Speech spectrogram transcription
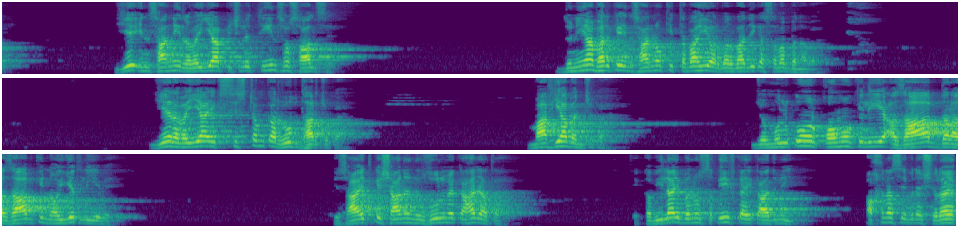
یہ انسانی رویہ پچھلے تین سو سال سے دنیا بھر کے انسانوں کی تباہی اور بربادی کا سبب بنا ہوا ہے۔ یہ رویہ ایک سسٹم کا روپ دھار چکا ہے۔ مافیا بن چکا ہے۔ جو ملکوں اور قوموں کے لیے عذاب در عذاب کی نوعیت لیے ہوئے عیسائیت کے شان نزول میں کہا جاتا ہے کہ قبیلہ بنو ثقیف کا ایک آدمی اخنس ابن شریق،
